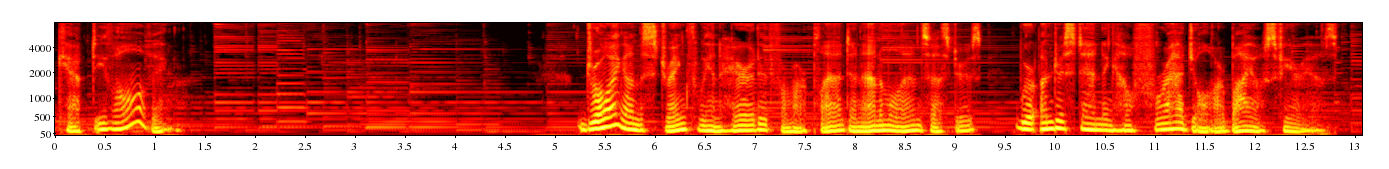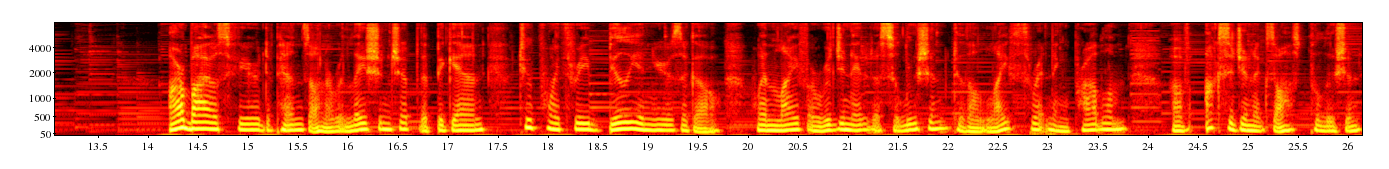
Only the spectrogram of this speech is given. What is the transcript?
kept evolving. Drawing on the strength we inherited from our plant and animal ancestors, we're understanding how fragile our biosphere is. Our biosphere depends on a relationship that began 2.3 billion years ago when life originated a solution to the life threatening problem of oxygen exhaust pollution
